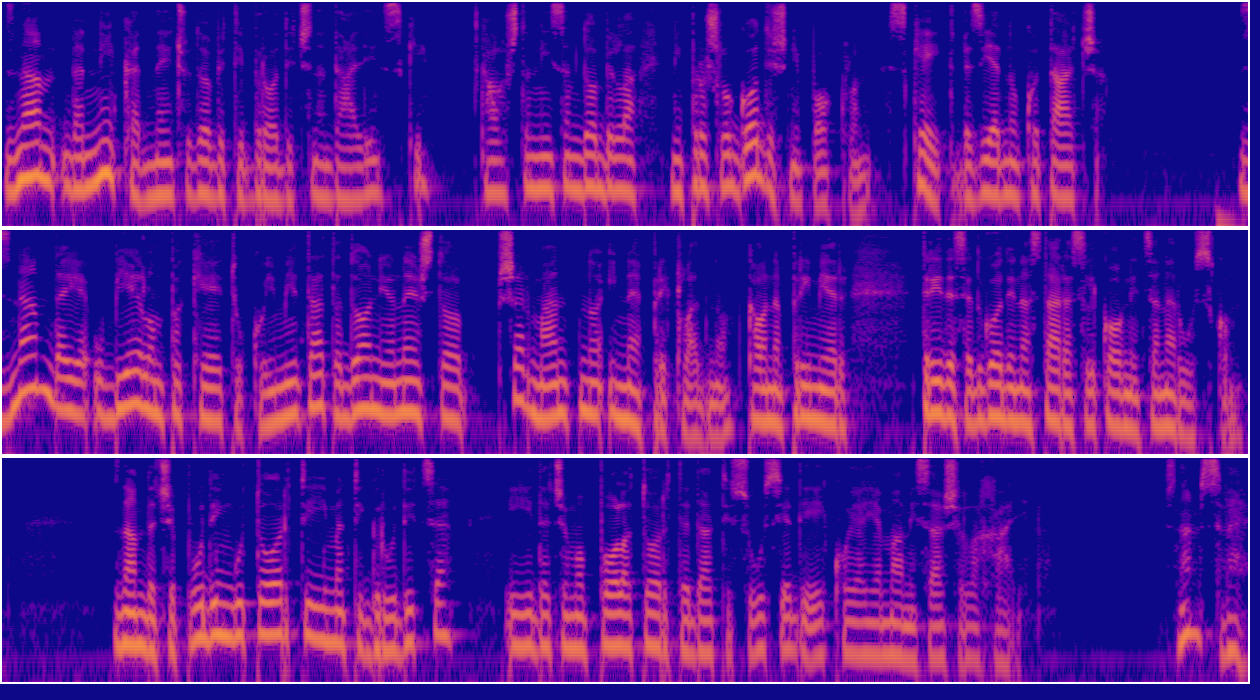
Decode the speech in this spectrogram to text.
Znam da nikad neću dobiti brodić na daljinski, kao što nisam dobila ni prošlogodišnji poklon, skate bez jednog kotača. Znam da je u bijelom paketu koji mi je tata donio nešto šarmantno i neprikladno, kao na primjer 30 godina stara slikovnica na ruskom. Znam da će puding u torti imati grudice i da ćemo pola torte dati susjedi koja je mami sašila haljinu. Znam sve.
